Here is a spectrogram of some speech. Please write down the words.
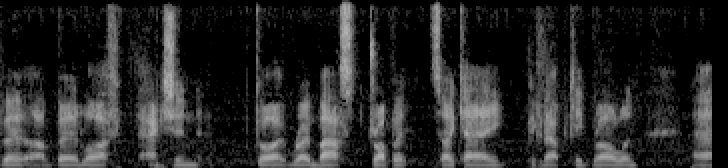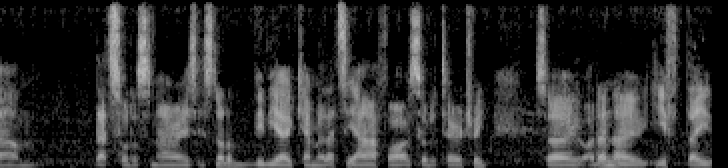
bird, uh, bird life, action, guy, robust, drop it, it's okay, pick it up, keep rolling. Um, that sort of scenarios. It's not a video camera. That's the R5 sort of territory. So I don't know if they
